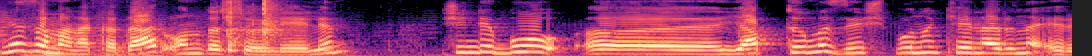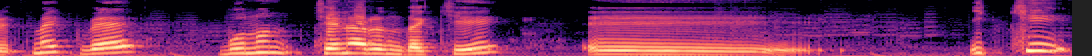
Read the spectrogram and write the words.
Ne zamana kadar onu da söyleyelim. Şimdi bu e, yaptığımız iş bunun kenarını eritmek ve bunun kenarındaki e, iki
